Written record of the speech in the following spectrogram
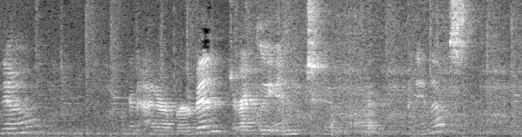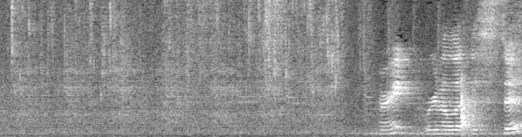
Now, we're gonna add our bourbon directly into our bananas. All right, we're gonna let this sit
